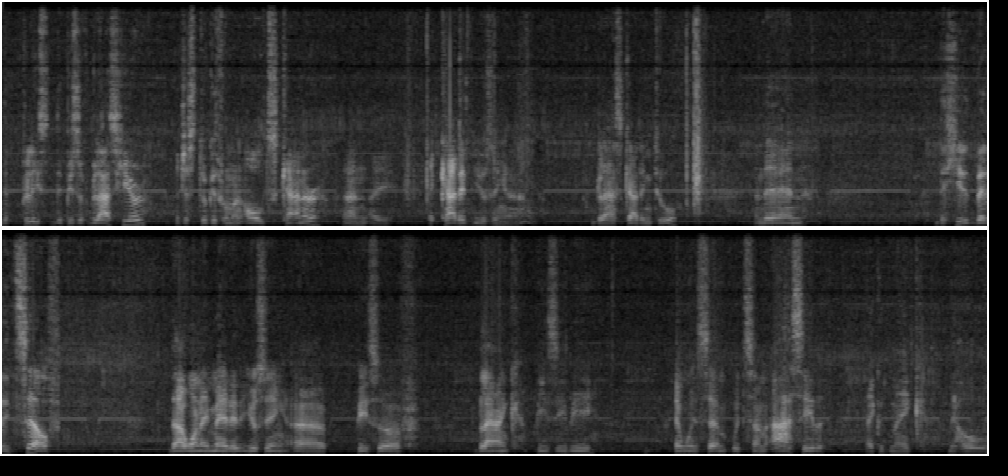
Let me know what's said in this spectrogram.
the piece, the piece of glass here I just took it from an old scanner and I, I cut it using a glass cutting tool. And then the heated bed itself that one I made it using a piece of blank PCB and with some with some acid I could make the whole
